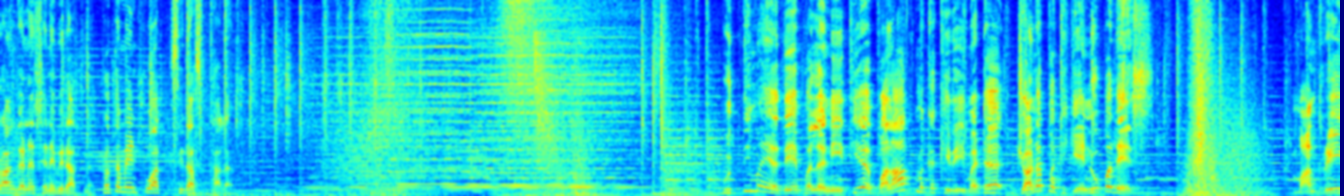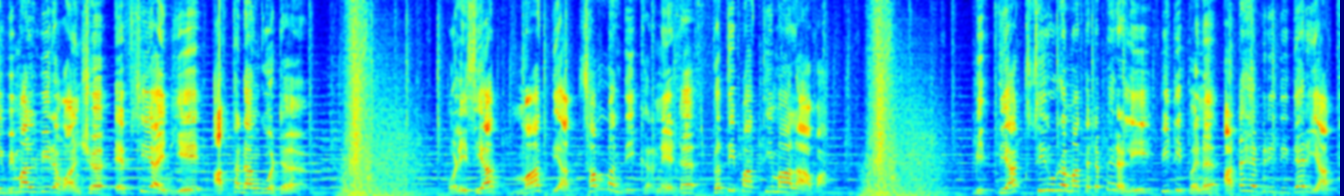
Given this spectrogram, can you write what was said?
රංගන සෙනවිරත්න ප්‍රථමෙන් පුවත් සිරස්ථල. බුද්ධිමය දේපල නීතිය බලාත්මක කිරීමට ජනපතිගෙන් උපදෙස්. මන්ත්‍රී විමල් වීරවංශ FCIDයේ අත්තඩංගුවට. පොලිසියත් මාධ්‍යත් සම්බන්ධීකරණයට ප්‍රතිපත්ති මාලාවක්. බිත්තියක් සිරුර මතට පෙරලි පිටිපන අටහැබිරිදි දැරියක්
